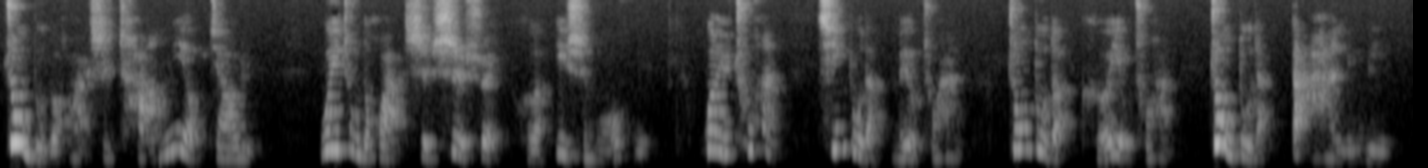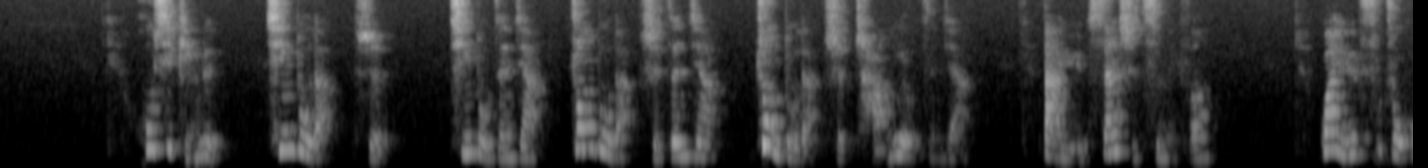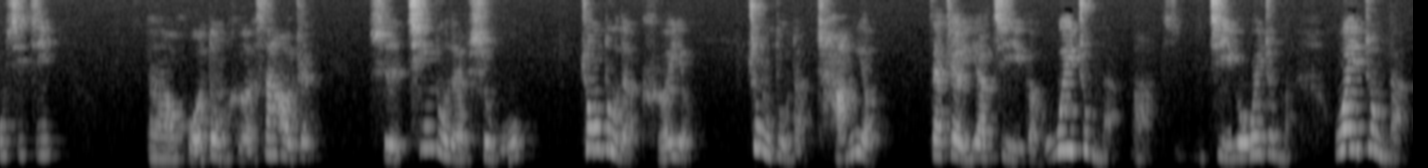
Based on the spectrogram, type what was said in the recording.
重度的话是常有焦虑，危重的话是嗜睡和意识模糊。关于出汗，轻度的没有出汗，中度的可有出汗，重度的汗淋漓。呼吸频率，轻度的是轻度增加，中度的是增加。重度的是常有增加，大于三十次每分。关于辅助呼吸机，呃，活动和三凹症，是轻度的是无，中度的可有，重度的常有。在这里要记一个微重的啊，记一个微重的，微重的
